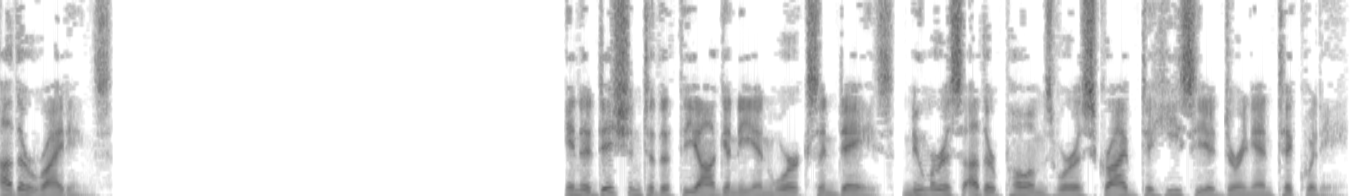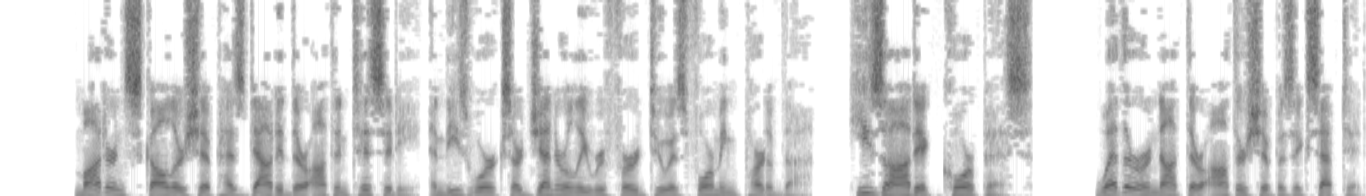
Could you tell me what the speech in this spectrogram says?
Other writings In addition to the Theogony and Works and Days, numerous other poems were ascribed to Hesiod during antiquity. Modern scholarship has doubted their authenticity, and these works are generally referred to as forming part of the Hesiodic corpus, whether or not their authorship is accepted.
